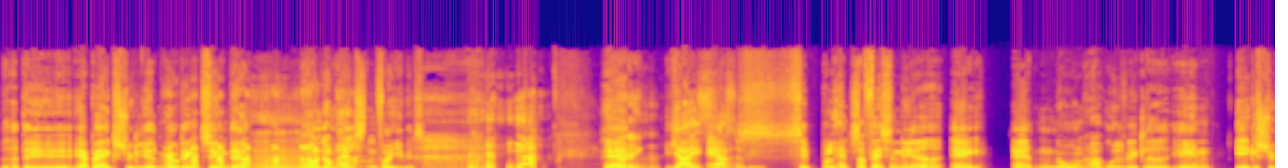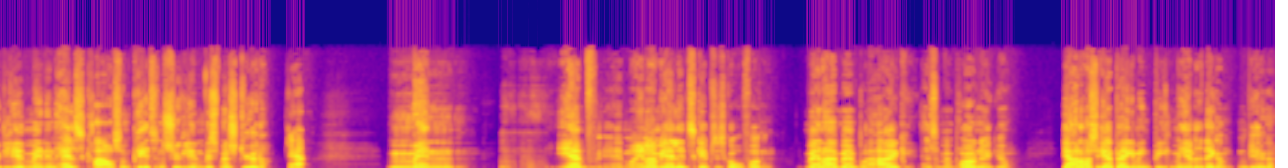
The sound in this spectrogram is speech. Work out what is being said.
hvad hedder det, airbag-cykelhjelm, høvding-ting der, rundt om halsen for evigt. Høvdingen. Jeg er simpelthen så fascineret af, at nogen har udviklet en, ikke cykelhjelm, men en halskrav, som bliver til en cykelhjelm, hvis man styrter. Ja. Men jeg, jeg må indrømme, jeg er lidt skeptisk over for den. Man har, man har ikke, altså man prøver den ikke jo. Jeg har da også airbag i min bil, men jeg ved da ikke, om den virker.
